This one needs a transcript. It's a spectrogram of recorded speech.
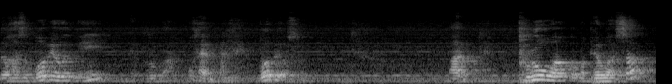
너 가서 뭐 배웠니? 물어봐. 목사님, 뭐 배웠어? 말을 못해. 부러워한 것만 배워왔어?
